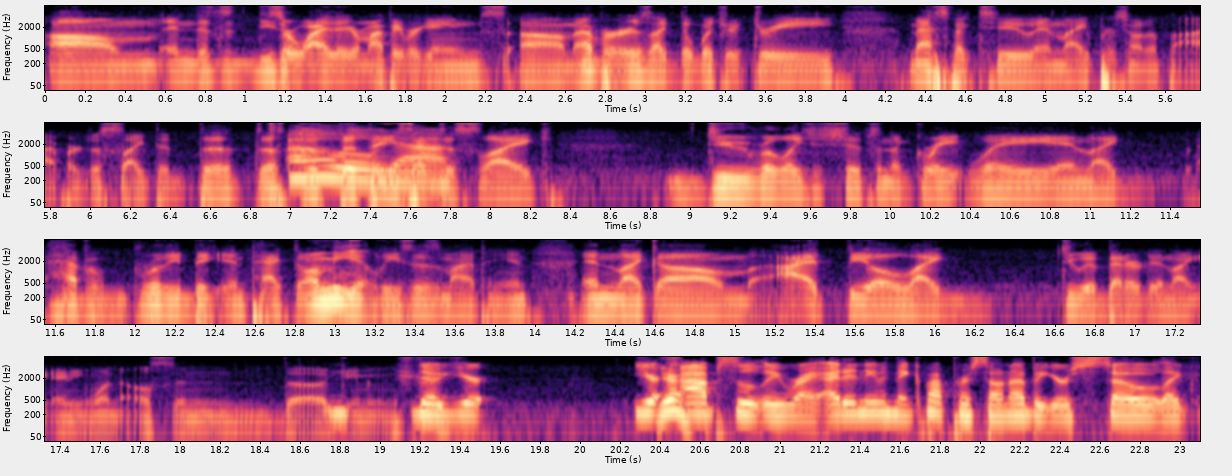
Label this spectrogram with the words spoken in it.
um, and this, these are why they are my favorite games um, ever. Is like The Witcher Three, Mass Effect Two, and like Persona Five are just like the the the, the, the Oh, things yeah. that just like do relationships in a great way and like have a really big impact on me at least is my opinion. And like um, I feel like do it better than like anyone else in the gaming industry. No, you're you're Yeah. absolutely right. I didn't even think about Persona, but you're so like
